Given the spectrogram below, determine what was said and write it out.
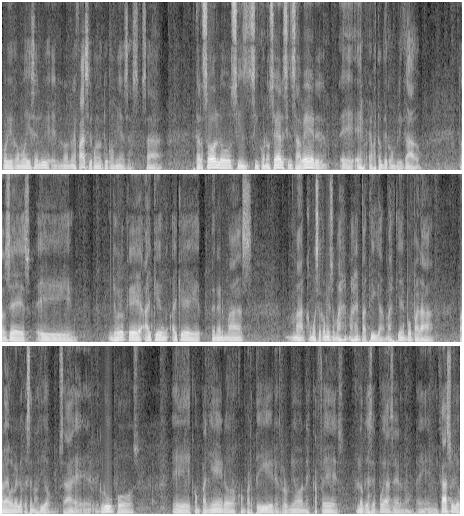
Porque como dice Luis, eh, no, es fácil cuando tú comienzas. O sea, estar solo, sin, sin conocer, sin saber, eh, es, bastante complicado. Entonces, yo creo que hay que, hay que tener más, más como se comienzo, más, más empatía, más tiempo para para devolver lo que se nos dio. O sea, eh, grupos, eh, compañeros, compartir, reuniones, cafés, lo que se pueda hacer, ¿no? En, en mi caso, yo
